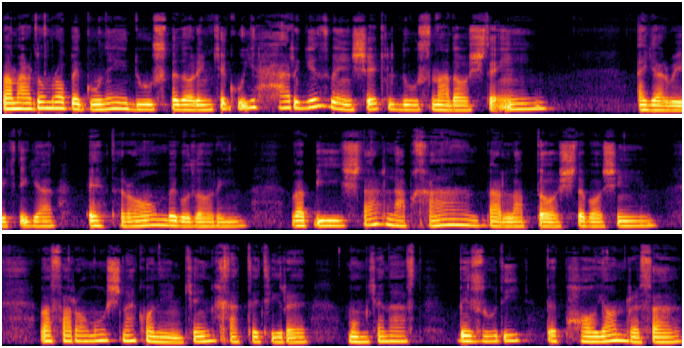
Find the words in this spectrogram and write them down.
و مردم را به گونه دوست بداریم که گویی هرگز به این شکل دوست نداشته ایم اگر به یکدیگر احترام بگذاریم و بیشتر لبخند بر لب داشته باشیم و فراموش نکنیم که این خط تیره ممکن است به زودی به پایان رسد.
